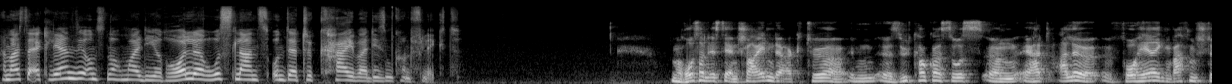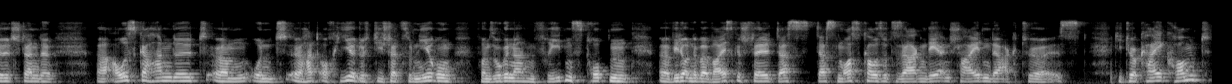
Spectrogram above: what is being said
Herr Meister, erklären Sie uns noch mal die Rolle Russlands und der Türkei bei diesem Konflikt. Russland ist der entscheidende Akteur im äh, Südkaukasus. Ähm, er hat alle vorherigen Waffenstillstände äh, ausgehandelt ähm, und äh, hat auch hier durch die Stationierung von sogenannten Friedenstruppen wieder unter Beweis gestellt, dass, dass Moskau sozusagen der entscheidende Akteur ist. Die Türkei kommt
